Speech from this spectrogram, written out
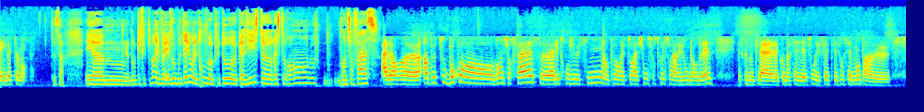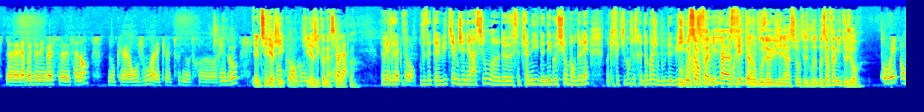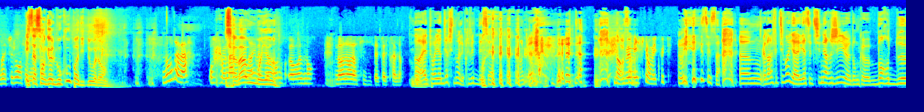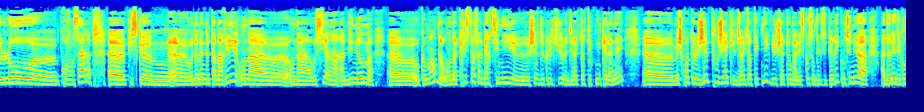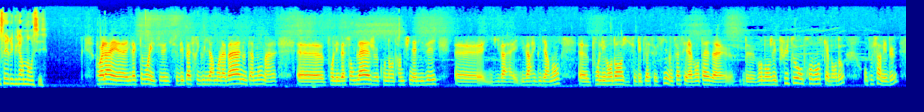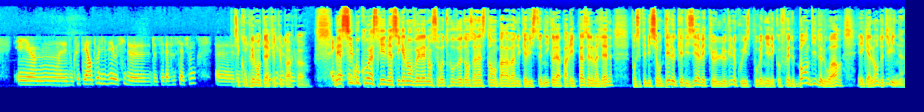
Exactement. C'est ça. Et euh, donc effectivement, et, vo- et vos bouteilles, on les trouve plutôt cavistes, euh, restaurants, grande surface? Alors, euh, un peu de tout, beaucoup en grande surface, euh, à l'étranger aussi, un peu en restauration, surtout sur la région bordelaise, parce que donc la, la commercialisation est faite essentiellement par le- le- la boîte de négoce euh, Salin. Donc, euh, on joue avec euh, tout notre euh, réseau. Il y a une synergie, quoi. Une synergie commerciale. Voilà. quoi. Oui, vous êtes, Exactement. vous êtes la huitième génération euh, de cette famille de négociants bordelais. Donc effectivement, ce serait dommage au bout de huit Vous générations. bossez en famille, là, Astrid Au bout de huit générations, c'est- vous bossez en famille toujours Oui, on bosse toujours en Et famille. ça s'engueule beaucoup ou pas Dites-nous alors. Non, ça va. On Ça arrive- va ou moyen Heureusement. Non, non, non, si, si, ça se passe très bien. Non, Bon. elle peut rien dire, sinon elle est privée de dessert. Donc, euh, non, Je ça me va. méfie, on m'écoute. Oui, c'est ça. Euh, alors effectivement, il y a, il y a cette synergie euh, donc euh, bordelot euh, provençal, euh, puisque euh, au domaine de Tamari, on a euh, on a aussi un, un binôme euh, aux commandes. On a Christophe Albertini, euh, chef de culture et directeur technique à l'année, Euh, mais je crois que Gilles Pouget, qui est le directeur technique du château Malesco Saint-Exupéry, continue à, à donner des conseils régulièrement aussi. Voilà, euh, exactement. Il se, déplace régulièrement là-bas, notamment bah, euh, pour les assemblages qu'on est en train de finaliser. euh, il, y va, il va régulièrement. Pour les vendanges, il se déplace aussi. Donc ça, c'est l'avantage de vendanger plutôt en Provence qu'à Bordeaux. On peut faire les deux. Et, euh, et donc c'était un peu l'idée aussi de, de cette association. euh, C'est complémentaire quelque part. Quoi. Merci beaucoup Astrid, merci également à vous Hélène. On se retrouve dans un instant au bar à vin du caviste Nicolas à Paris, place de la Madeleine, pour cette émission délocalisée avec euh, le Vino Quiz pour gagner des coffrets de Bandits de Loire et également de Divine.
